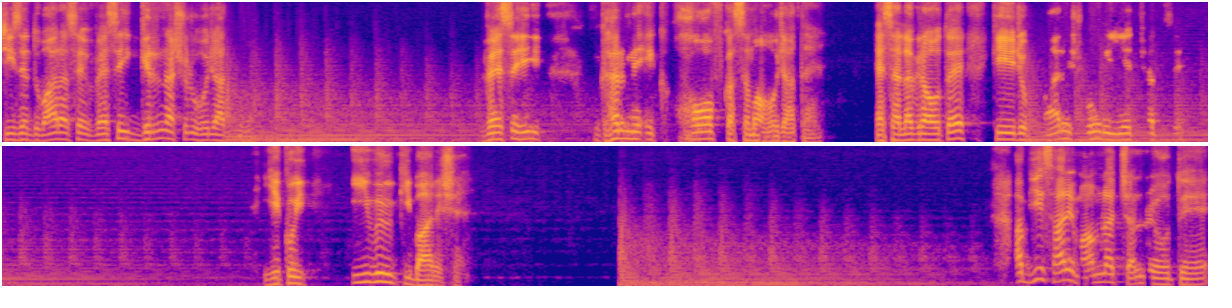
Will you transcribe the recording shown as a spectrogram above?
चीज़ें दोबारा से वैसे ही गिरना शुरू हो जाती हैं। वैसे ही घर में एक खौफ का समा हो जाता है। ऐसा लग रहा होता है कि ये जो बारिश हो रही है छत से ये कोई इविल की बारिश है। अब ये सारे मामला चल रहे होते हैं,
